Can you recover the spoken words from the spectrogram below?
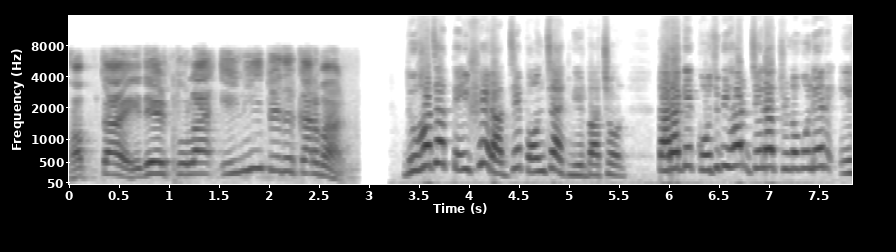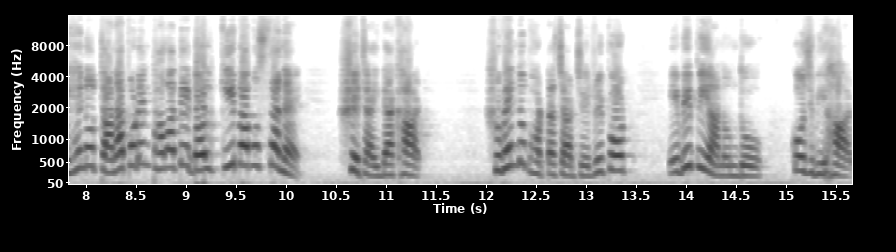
হপ্তা, এদের তোলা, এই নিয়েই তো এদের কারবার। দু হাজার তেইশে রাজ্যে পঞ্চায়েত নির্বাচন। তার আগে কোচবিহার জেলা তৃণমূলের এহেন টানাপোড়েন থামাতে দল কি ব্যবস্থা নেয়, সেটাই দেখার। শুভেন্দু ভট্টাচার্যের রিপোর্ট, এবিপি আনন্দ, কোচবিহার।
